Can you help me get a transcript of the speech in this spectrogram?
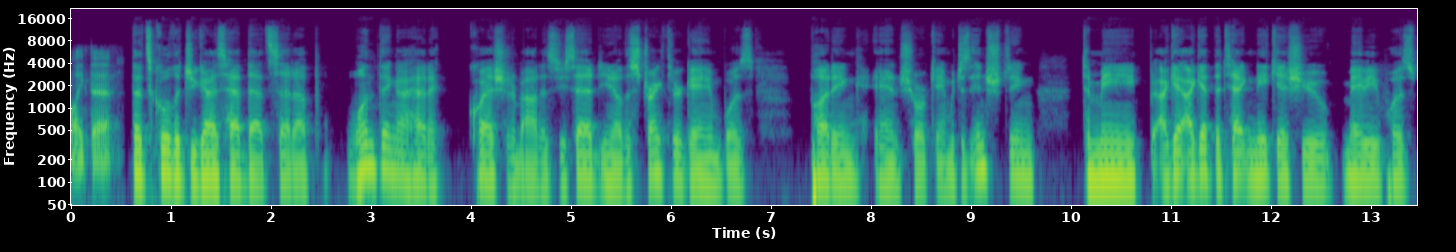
like that. That's cool that you guys had that set up. One thing I had a question about is you said, you know, the strength of your game was putting and short game, which is interesting to me, I get I get the technique issue maybe was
